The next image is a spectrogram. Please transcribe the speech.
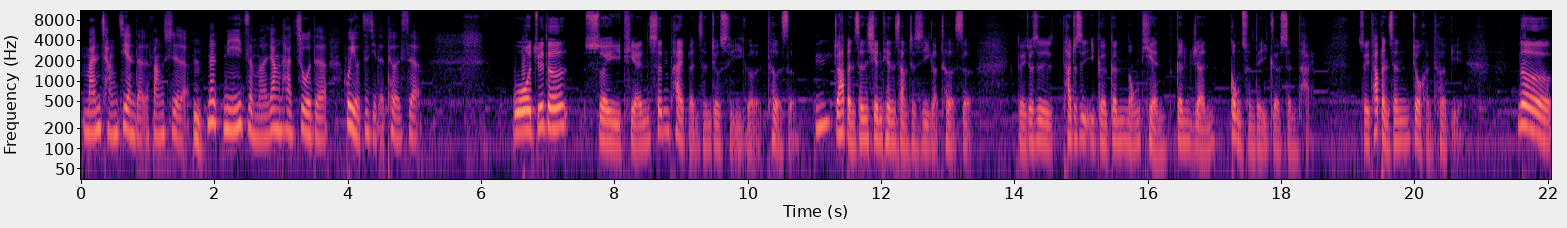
蛮常见的方式了。嗯，那你怎么让他做的会有自己的特色？我觉得水田生态本身就是一个特色，嗯，就它本身先天上就是一个特色，对，就是它就是一个跟农田跟人共存的一个生态，所以它本身就很特别。那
